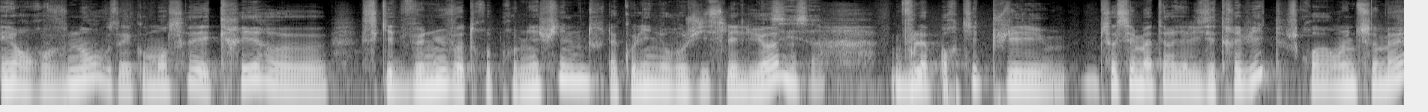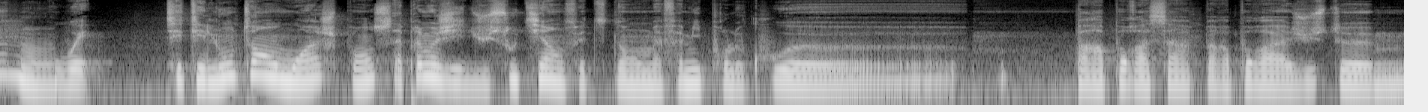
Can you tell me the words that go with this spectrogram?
Et en revenant, vous avez commencé à écrire euh, ce qui est devenu votre premier film, La colline où rugissent les lionnes. C'est ça. Vous la portiez depuis... Ça s'est matérialisé très vite, je crois, en une semaine Ouais. C'était longtemps en moi, je pense. Après, moi, j'ai du soutien, en fait, dans ma famille, pour le coup par rapport à ça, par rapport à juste euh,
